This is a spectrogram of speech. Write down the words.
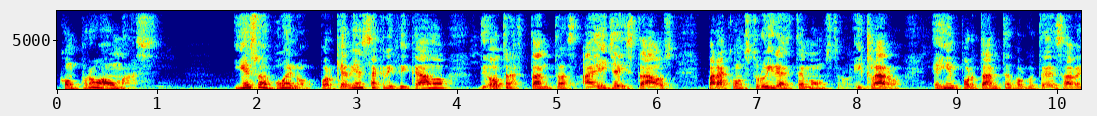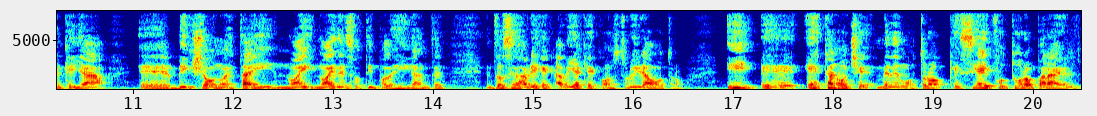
compró aún más. Y eso es bueno, porque habían sacrificado de otras tantas a AJ Styles para construir a este monstruo. Y claro, es importante porque ustedes saben que ya eh, el Big Show no está ahí, no hay, no hay de esos tipos de gigantes. Entonces habría que, había que construir a otro. Y eh, esta noche me demostró que sí hay futuro para él.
